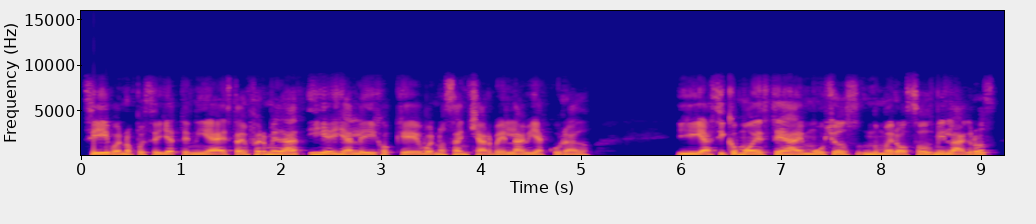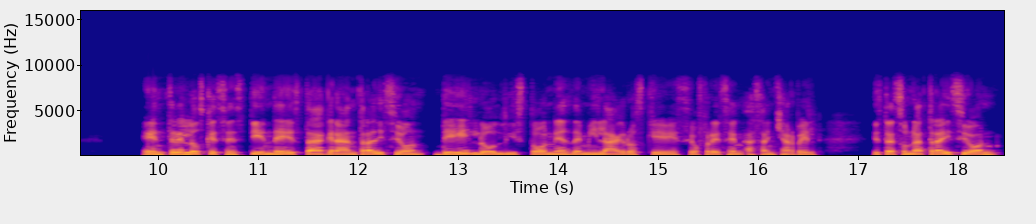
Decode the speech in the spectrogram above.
Sí, bueno, pues ella tenía esta enfermedad y ella le dijo que, bueno, San Charbel la había curado. Y así como este, hay muchos numerosos milagros, entre los que se extiende esta gran tradición de los listones de milagros que se ofrecen a San Charbel. Esta es una tradición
